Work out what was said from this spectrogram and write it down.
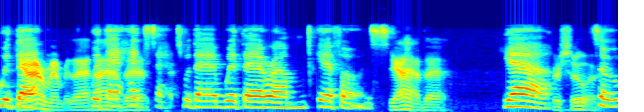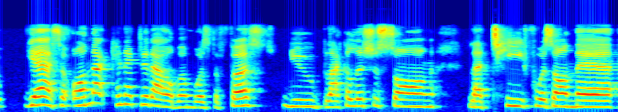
with their yeah, I remember that. with I their headsets, that. with their with their um earphones. Yeah, I have that. Yeah. For sure. So yeah, so on that connected album was the first new Black Blackalicious song. Latif was on there,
